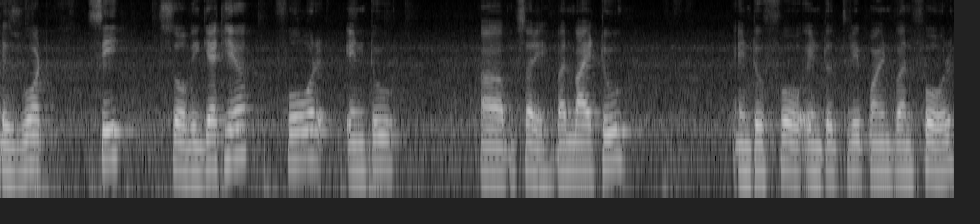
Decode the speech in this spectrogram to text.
is what see so we get here 4 into uh, sorry 1 by 2 into 4 into 3.14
